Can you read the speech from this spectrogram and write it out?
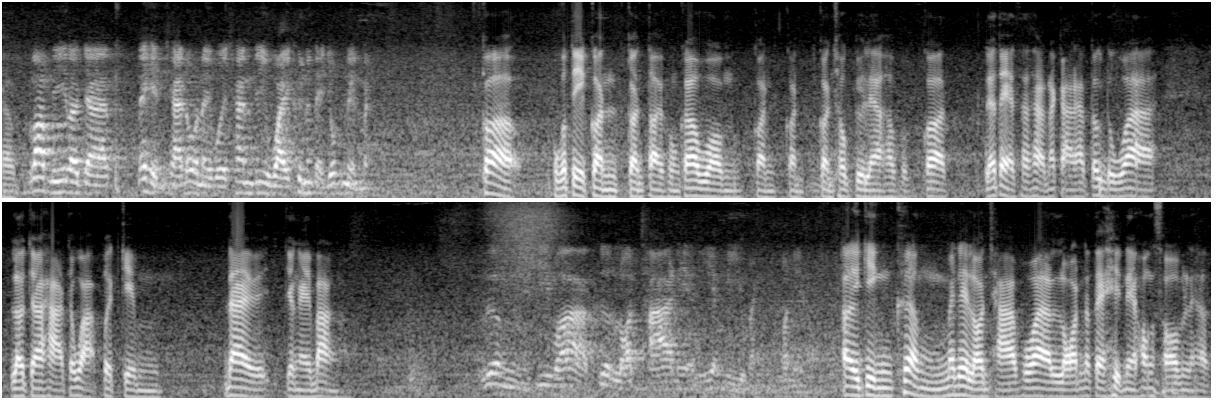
ครับ รอบนี้เราจะได้เห็นชาโดในเวอร์ชั่นที่ไวขึ้นตั้งแต่ยกหนึ่งไหม ก็ปกติก่อนก่อนต่อยผมก็วอร์มก่อนก่อนก่อนชกอยู่แล้วครับผมก็แล้วแต่สถานการณ์ครับต้องดูว่าเราจะหาจังหวะเปิดเกมได้ยังไงบ้างครับเรื่องที่ว่าเครื่องร้อนช้าเนี่ยอันนี้ยังมีอยู่ไหมตอนนี้เออจริงๆเครื่องไม่ได้ร้อนช้า เพราะว่าร้อนตั้งแต่ในห้องซ้อมเลยครับ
